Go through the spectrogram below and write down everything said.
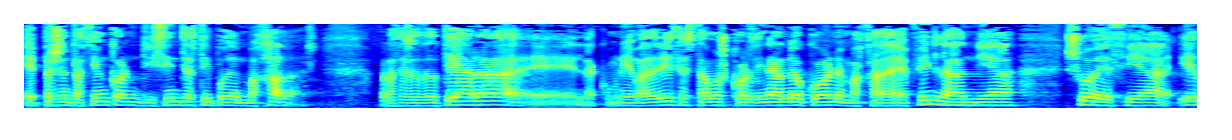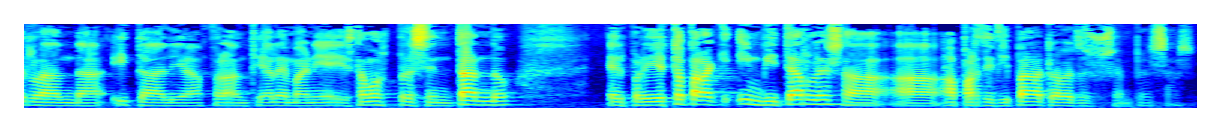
eh, presentación con distintos tipos de embajadas. Gracias a Tatiana, eh, en la Comunidad de Madrid estamos coordinando con Embajada de Finlandia, Suecia, Irlanda, Italia, Francia, Alemania, y estamos presentando el proyecto para invitarles a, participar a través de sus empresas.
